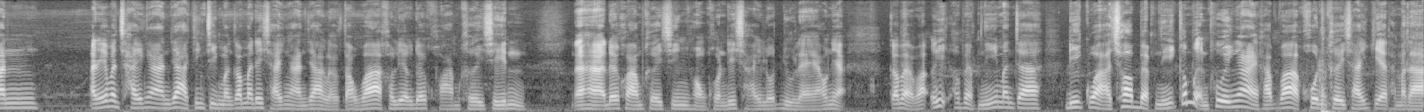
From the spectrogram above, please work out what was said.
มันอันนี้มันใช้งานยากจริง ๆ มันก็ไม่ได้ใช้งานยากหรอกแต่ว่าเขาเรียกด้วยความเคยชินนะฮะด้วยความเคยชินของคนที่ใช้รถอยู่แล้วเนี่ยก็แบบว่าเอ้ยเอาแบบนี้มันจะดีกว่าชอบแบบนี้ก็เหมือนพูดง่ายๆครับว่าคนเคยใช้เกียร์ธรรมดา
